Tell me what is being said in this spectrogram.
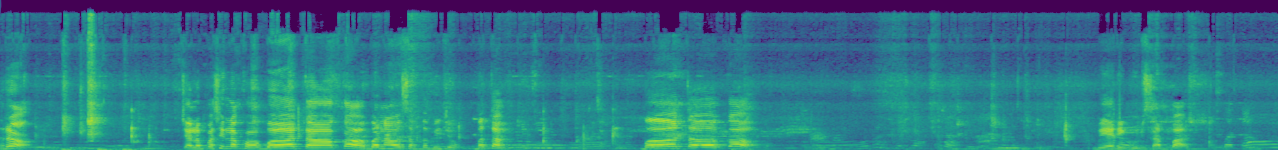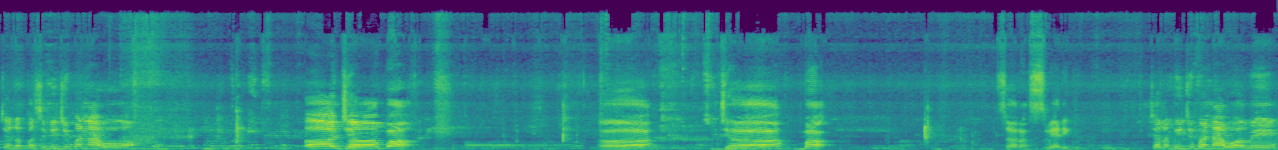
ર. ચાલો પછી લખો, બતક. બનાવો શબ્દ બીજો. બતક. બતક. વેરી ગુડ શાબાશ. ચલો, પછી બીજું બનાવો. અજબ. અજબ. સરસ વેરી ગુડ ચલો, બીજું બનાવો હવે.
